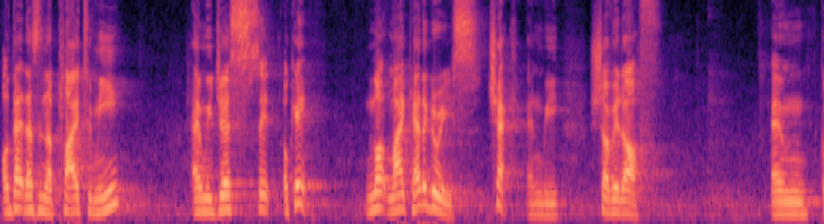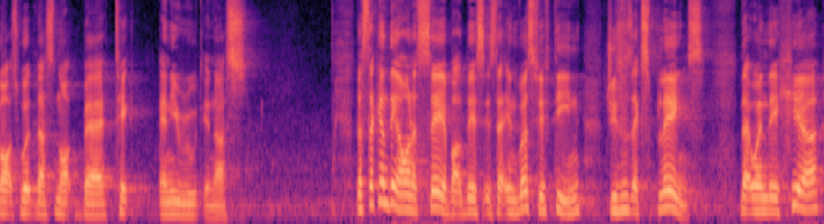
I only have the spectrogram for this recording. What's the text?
or that doesn't apply to me, and we just say, okay, not my categories, check, and we shove it off. And God's word does not bear, take any root in us. The second thing I want to say about this is that in verse 15, Jesus explains that when they hear,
